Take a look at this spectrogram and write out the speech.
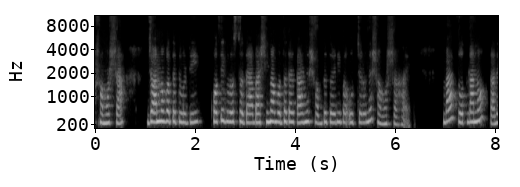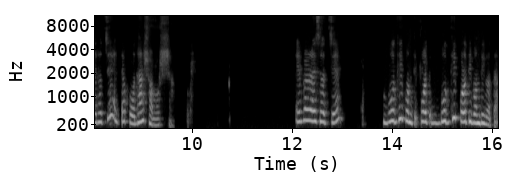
সমস্যা, জন্মগত ত্রুটি ক্ষতিগ্রস্ততা বা সীমাবদ্ধতার কারণে শব্দ তৈরি বা উচ্চারণের সমস্যা হয় বা তোতলানো তাদের হচ্ছে একটা প্রধান সমস্যা। এরপর রয়েছে হচ্ছে বুদ্ধি বুদ্ধি প্রতিবন্ধকতা।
